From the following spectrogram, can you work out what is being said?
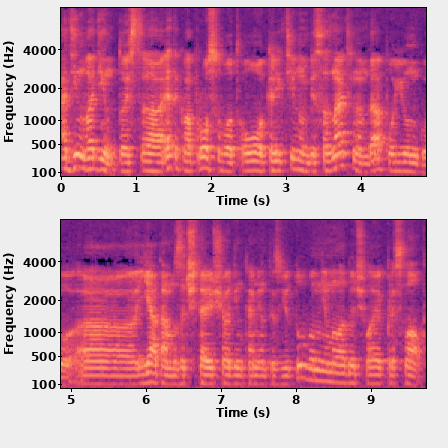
один в один. То есть а, это к вопросу вот о коллективном бессознательном, да, по Юнгу. А, я там зачитаю еще один коммент из Ютуба, мне молодой человек прислал.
